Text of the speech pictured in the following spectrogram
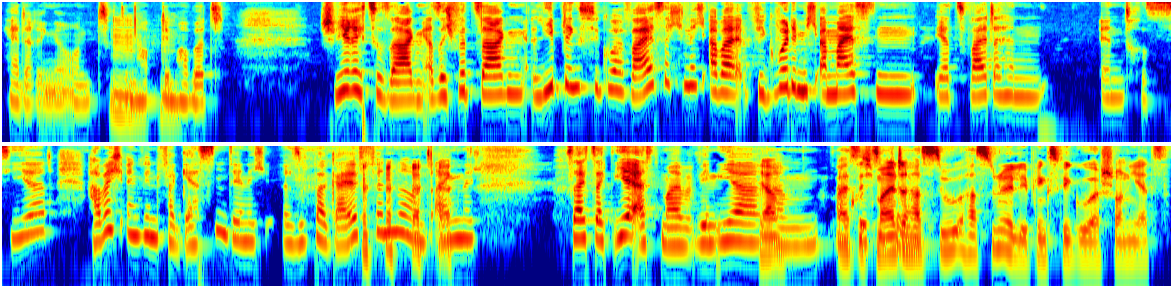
Herr der Ringe und mhm. dem, dem Hobbit. Schwierig zu sagen. Also ich würde sagen, Lieblingsfigur weiß ich nicht, aber Figur, die mich am meisten jetzt weiterhin interessiert. Habe ich irgendwen vergessen, den ich äh, super geil finde und eigentlich Vielleicht sagt ihr erstmal, wen ihr. Ja, ähm, als ich meinte, hast du, hast du eine Lieblingsfigur schon jetzt?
